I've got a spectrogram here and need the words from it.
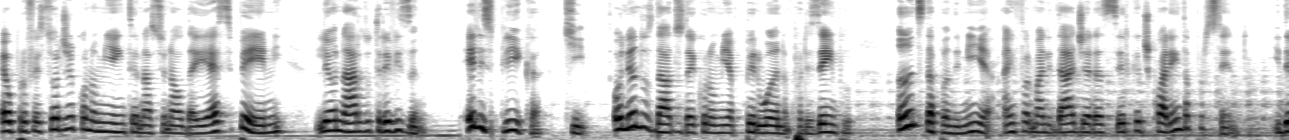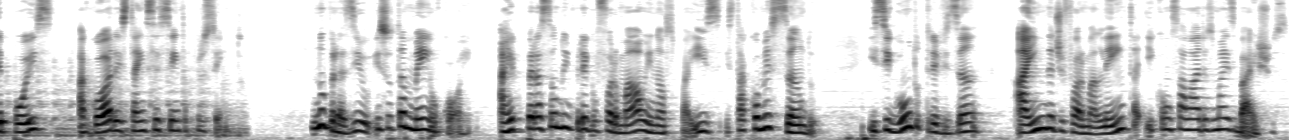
é o professor de Economia Internacional da ISPM, Leonardo Trevisan. Ele explica que, olhando os dados da economia peruana, por exemplo, antes da pandemia a informalidade era cerca de 40% e depois, agora, está em 60%. No Brasil, isso também ocorre. A recuperação do emprego formal em nosso país está começando e, segundo Trevisan, ainda de forma lenta e com salários mais baixos.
